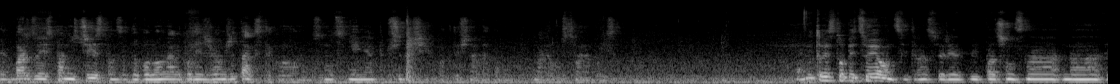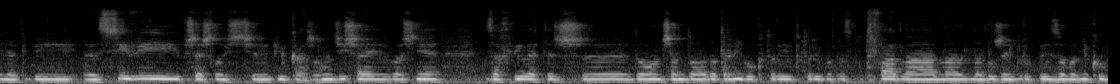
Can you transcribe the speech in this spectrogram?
Jak bardzo jest Pan i czy jest Pan zadowolony, ale podejrzewam, że tak, z tego wzmocnienia przyda się chyba ktoś na lewą, na lewą stronę boiska. No to jest obiecujący transfer, jakby patrząc na, na jakby e, CV, przeszłość e, piłkarza. On dzisiaj właśnie za chwilę też e, dołączam do, do treningu, który, który po prostu trwa dla, dla, dla dużej grupy zawodników,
